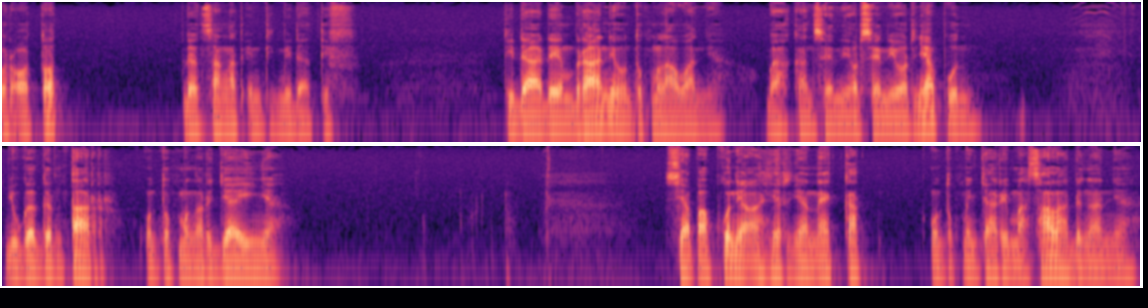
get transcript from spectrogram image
berotot, dan sangat intimidatif. Tidak ada yang berani untuk melawannya. Bahkan senior-seniornya pun juga gentar untuk mengerjainya. Siapa pun yang akhirnya nekat untuk mencari masalah dengannya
